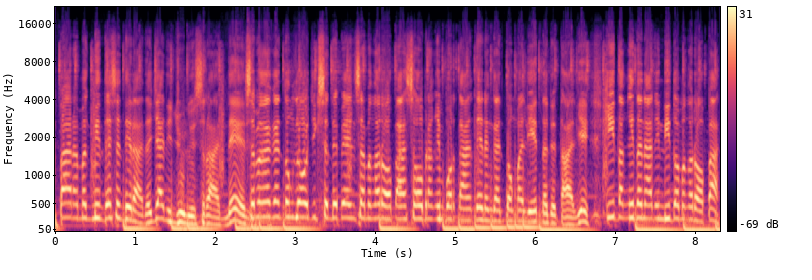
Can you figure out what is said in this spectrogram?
para magmintes ang tirada dyan ni Julius Randle. Sa mga gantong logic sa depensa mga ropa, sobrang importante ng gantong maliit na detalye. Kitang-kita natin dito mga ropa,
